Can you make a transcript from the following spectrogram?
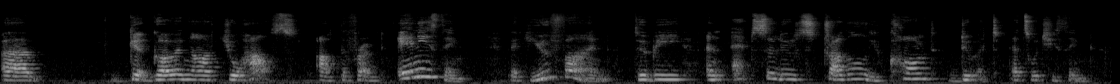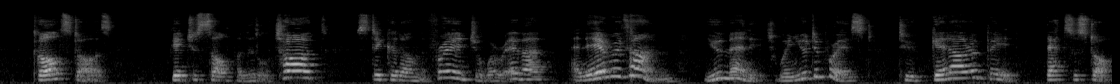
um, going out your house, out the front, anything that you find to be an absolute struggle, you can't do it. That's what you think. Gold stars. Get yourself a little chart, stick it on the fridge or wherever, and every time you manage, when you're depressed, to get out of bed, that's a star.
